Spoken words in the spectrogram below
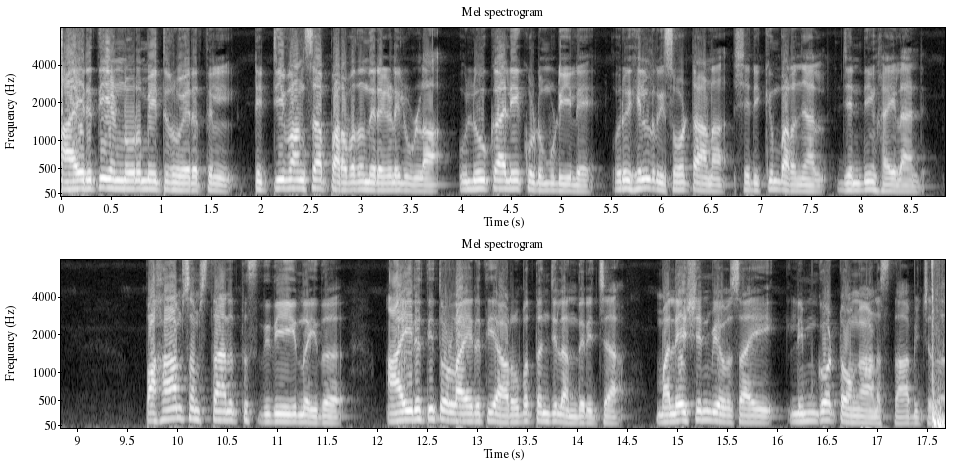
ആയിരത്തി എണ്ണൂറ് മീറ്റർ ഉയരത്തിൽ ടിറ്റിവാങ്സ പർവതനിരകളിലുള്ള ഉലൂക്കാലി കൊടുമുടിയിലെ ഒരു ഹിൽ റിസോർട്ടാണ് ശരിക്കും പറഞ്ഞാൽ ജെൻഡിങ് ഹൈലാൻഡ്. പഹാം സംസ്ഥാനത്ത് സ്ഥിതി ചെയ്യുന്ന ഇത് ആയിരത്തി തൊള്ളായിരത്തി അറുപത്തഞ്ചിൽ അന്തരിച്ച മലേഷ്യൻ വ്യവസായി ലിംഗോ ടോങ് ആണ് സ്ഥാപിച്ചത്.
